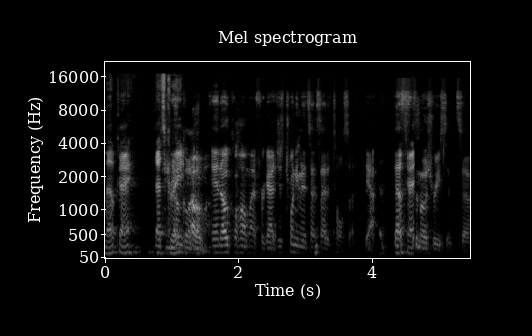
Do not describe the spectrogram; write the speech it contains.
Okay, that's In great. Oklahoma. Oh, in Oklahoma, I forgot, just 20 minutes outside of Tulsa. Yeah, that's Okay. the most recent. So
